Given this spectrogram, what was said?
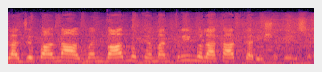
રાજ્યપાલના આગમન બાદ મુખ્યમંત્રી મુલાકાત કરી શકે છે.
